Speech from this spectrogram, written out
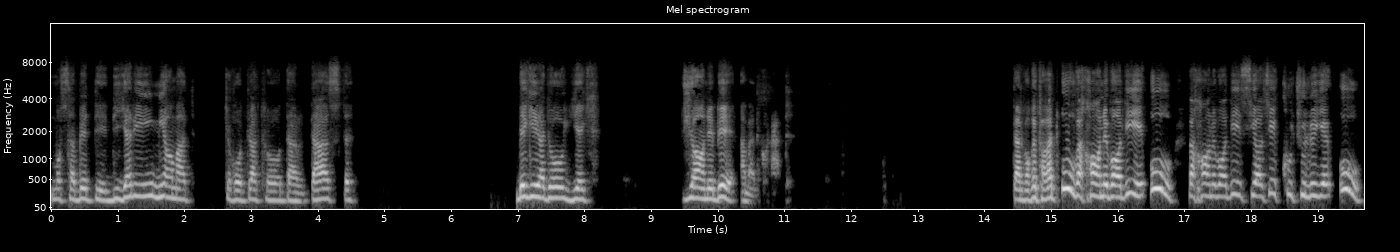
مستبد دیگری می آمد که قدرت رو در دست بگیرد و یک جانبه عمل کند. در واقع فقط او و خانواده او و خانواده سیاسی کوچولوی او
